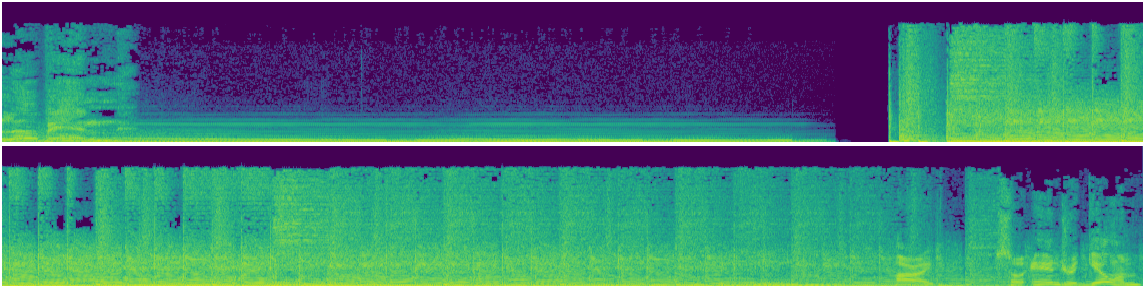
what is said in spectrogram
Levin. All right. So Andrew Gillum,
